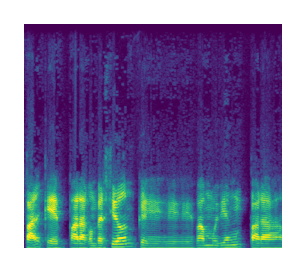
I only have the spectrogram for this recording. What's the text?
para, que para conversión que van muy bien para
